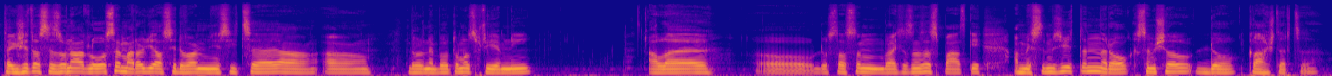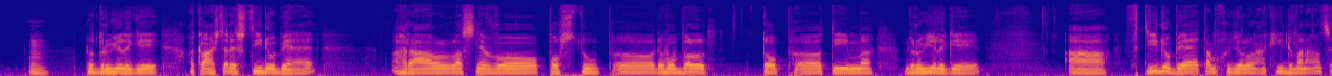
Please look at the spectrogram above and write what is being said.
Takže ta sezona dlouho se marodil, asi dva měsíce a, a byl, nebylo to moc příjemný, ale dostal jsem, vrátil jsem se zpátky a myslím si, že ten rok jsem šel do Klášterce, hmm. do druhé ligy a Klášter v té době hrál vlastně o postup, nebo byl top tým druhé ligy a v té době tam chodilo nějakých 12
